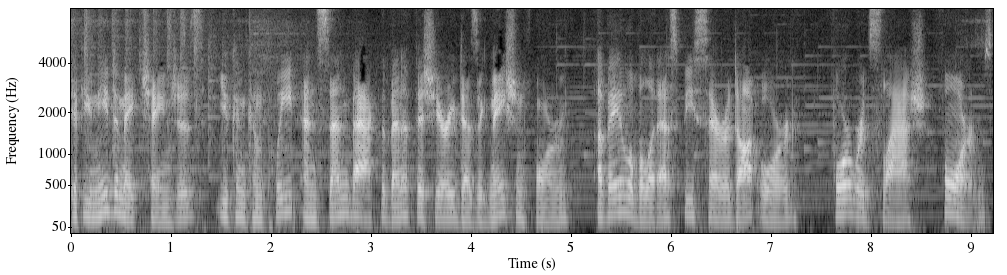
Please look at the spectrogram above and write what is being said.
If you need to make changes, you can complete and send back the beneficiary designation form available at sbcera.org forward slash forms.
